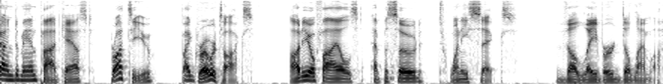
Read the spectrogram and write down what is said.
on Demand podcast brought to you by Grower Talks. Audio Files, Episode 26 The Labor Dilemma.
